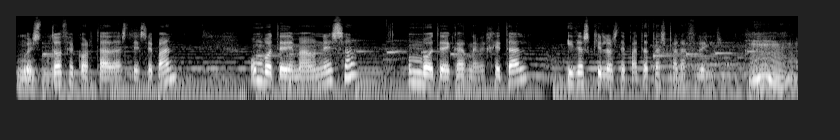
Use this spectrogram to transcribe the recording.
pues 12 cortadas de ese pan, un bote de mayonesa, un bote de carne vegetal y 2 kilos de patatas para freír. Mm.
